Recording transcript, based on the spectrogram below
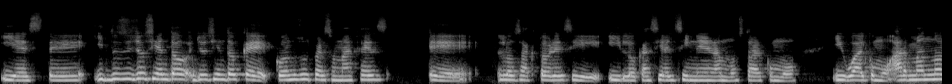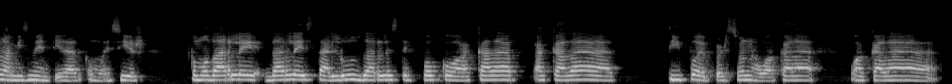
y este, entonces yo siento, yo siento que con sus personajes, eh, los actores y, y lo que hacía el cine era mostrar como igual, como armando la misma entidad, como decir, como darle, darle esta luz, darle este foco a cada, a cada tipo de persona o a cada, o a cada,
